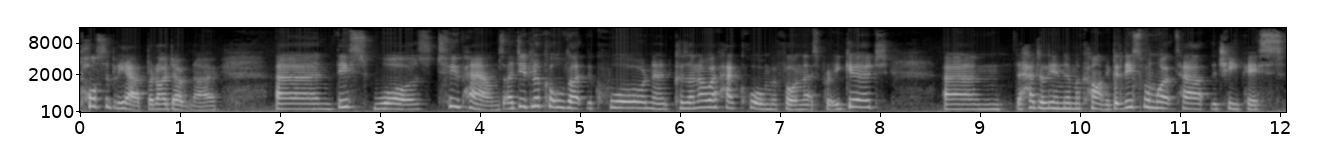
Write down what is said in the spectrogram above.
Possibly have, but I don't know. and this was two pounds. I did look at all like the Quorn and because I know I've had Quorn before and that's pretty good. Um, they had a Linda McCartney, but this one worked out the cheapest,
